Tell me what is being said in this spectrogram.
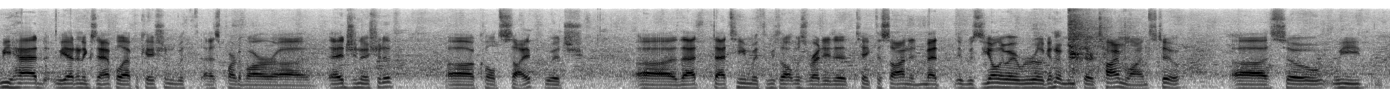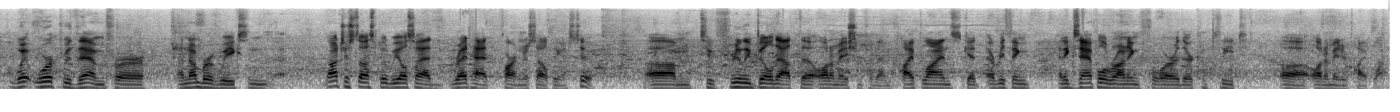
we had we had an example application with as part of our uh, Edge initiative uh, called Sipe, which uh, that that team with we thought was ready to take this on. It met. It was the only way we were really going to meet their timelines too. Uh, so we went, worked with them for a number of weeks, and not just us, but we also had Red Hat partners helping us too. Um, to really build out the automation for them. Pipelines, get everything, an example running for their complete uh, automated pipeline.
